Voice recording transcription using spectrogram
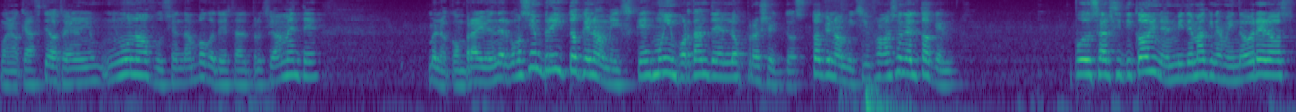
Bueno, crafteos todavía no hay ninguno. Fusión tampoco, tiene que estar próximamente. Bueno, comprar y vender como siempre. Y tokenomics, que es muy importante en los proyectos. Tokenomics, información del token. Puedo usar Citycoin en mi de máquinas, mi de obreros.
